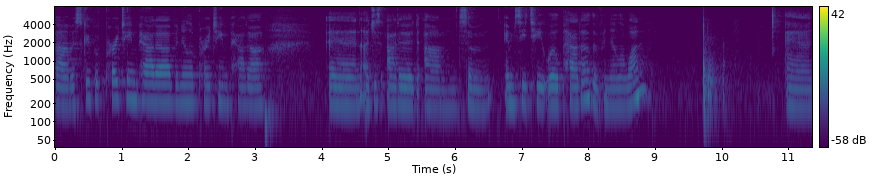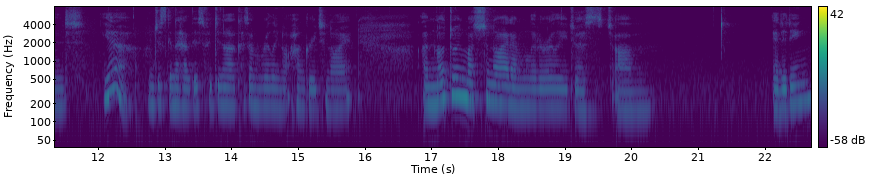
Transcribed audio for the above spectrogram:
um, a scoop of protein powder, vanilla protein powder, and I just added um, some MCT oil powder, the vanilla one. And yeah, I'm just gonna have this for dinner because I'm really not hungry tonight. I'm not doing much tonight, I'm literally just um, editing.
